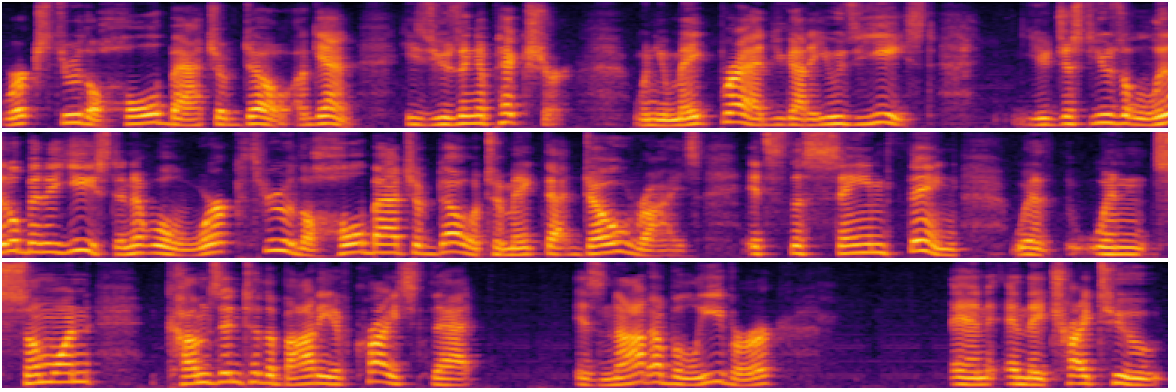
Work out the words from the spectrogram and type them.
works through the whole batch of dough. Again, he's using a picture. When you make bread, you got to use yeast you just use a little bit of yeast and it will work through the whole batch of dough to make that dough rise. It's the same thing with when someone comes into the body of Christ that is not a believer and and they try to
